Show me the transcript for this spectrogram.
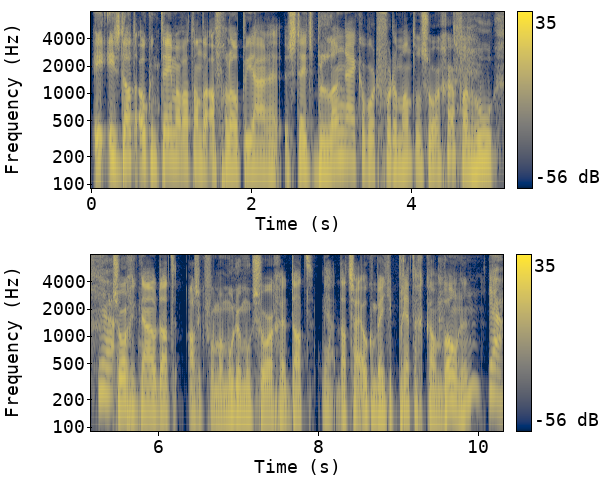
I is dat ook een thema wat dan de afgelopen jaren steeds belangrijker wordt voor de mantelzorger? Van hoe zorg ik nou dat als ik voor mijn moeder moet zorgen, dat, ja, dat zij ook een beetje prettig kan wonen? Ja.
